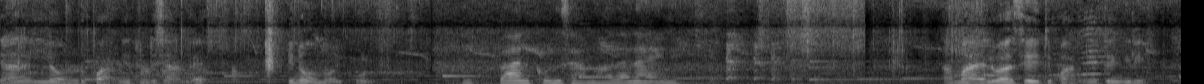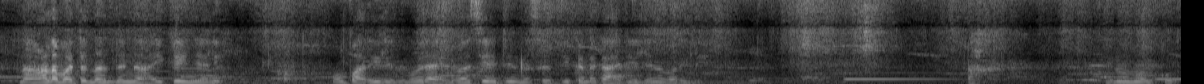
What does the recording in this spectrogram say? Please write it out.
ഞാനെല്ലാം അവനോട് പറഞ്ഞിട്ടുണ്ട് ശാന്തേ. പിന്നെ ഒന്ന് നോക്കിക്കോളൂ. ഇപ്പൊ എനിക്കൊന്ന് സമാധാനായിന്. നമ്മ അയൽവാസിയായിട്ട് പറഞ്ഞിട്ടെങ്കിൽ നാളെ മറ്റന്നാൾ എന്തെങ്കിലും ആയിക്കഴിഞ്ഞാൽ ഓൻ പറയില്ലേ നിങ്ങൾ ഒരു അയൽവാസിയായിട്ട് നിങ്ങൾ ശ്രദ്ധിക്കേണ്ട കാര്യമില്ലെന്ന് പറയില്ലേ? ഇനൊന്ന് നോക്കിക്കോളൂ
